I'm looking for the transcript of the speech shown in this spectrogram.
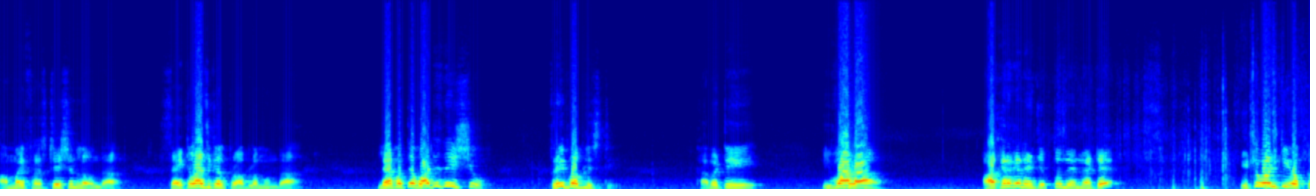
అమ్మాయి ఫ్రస్ట్రేషన్లో ఉందా? సైకలాజికల్ ప్రాబ్లం ఉందా? లేకపోతే what is the issue? Free publicity. కాబట్టి ఇవాళ ఆఖరిగా నేను చెప్తుంది ఏంటంటే ఇటువంటి యొక్క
